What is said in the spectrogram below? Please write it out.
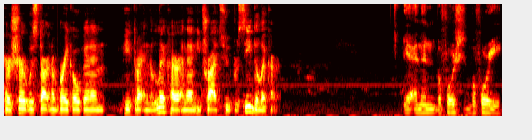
her shirt was starting to break open, and he threatened to lick her, and then he tried to proceed to lick her. Yeah, and then before she, before he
